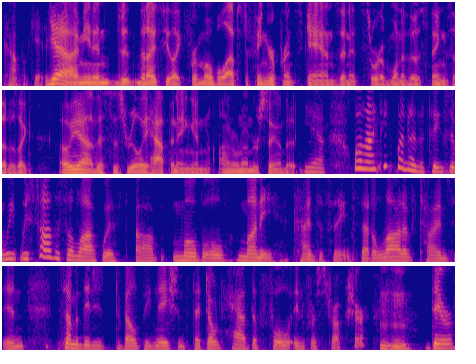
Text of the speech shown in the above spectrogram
complicated. Yeah, I mean, and then I see like from mobile apps to fingerprint scans, and it's sort of one of those things that is like, oh yeah, this is really happening, and I don't understand it. Yeah, well, I think one of the things, and we, we saw this a lot with uh, mobile money kinds of things, that a lot of times in some of the developing nations that don't have the full infrastructure, mm-hmm. they're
